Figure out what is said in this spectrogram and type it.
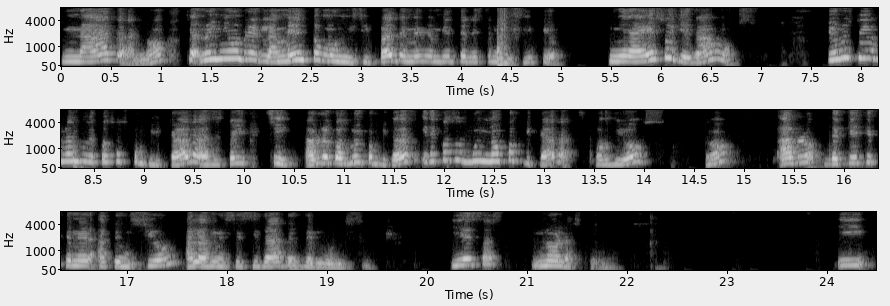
nada, ¿no? O sea, no hay ni un reglamento municipal de medio ambiente en este municipio, ni a eso llegamos. Yo no estoy hablando de cosas complicadas, estoy, sí, hablo de cosas muy complicadas y de cosas muy no complicadas, por Dios, ¿no? Hablo de que hay que tener atención a las necesidades del municipio y esas no las tenemos. Y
